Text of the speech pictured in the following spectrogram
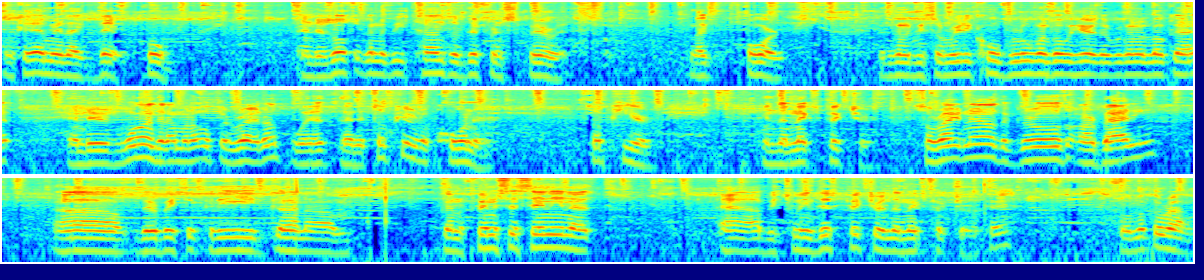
Okay, I mean like this, boom. And there's also going to be tons of different spirits, like orbs. There's going to be some really cool blue ones over here that we're going to look at. And there's one that I'm going to open right up with that it's up here in the corner. It's up here in the next picture. So right now the girls are batting uh, they're basically gonna um, gonna finish this inning at uh, between this picture and the next picture. Okay, so look around.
